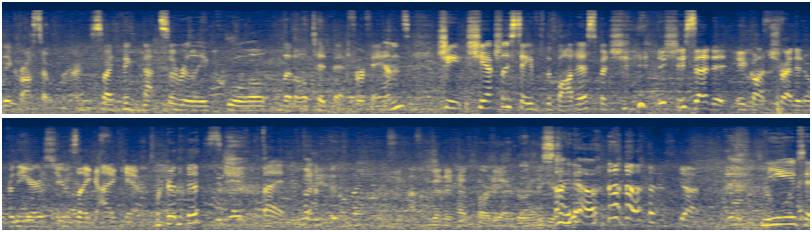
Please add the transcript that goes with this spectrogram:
the crossover. So I think that's a really cool little tidbit for fans. She she actually saved the bodice, but she she said it, it got shredded over the years. She was like, I can't wear this. But yeah, I'm gonna have cardiac arrest. I know. yeah, me too.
